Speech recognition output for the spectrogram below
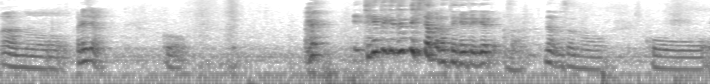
あのあれじゃん。こうはいテケテケ出てきたからテケテケとかさなんかそのこ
